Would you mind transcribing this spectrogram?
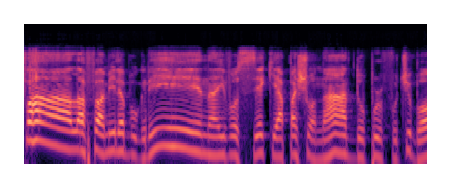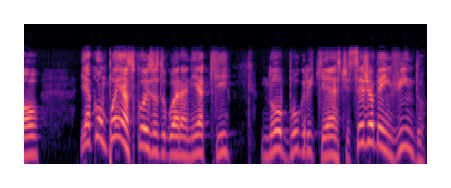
Fala família Bugrina e você que é apaixonado por futebol e acompanha as coisas do Guarani aqui no Bugricast. Seja bem-vindo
